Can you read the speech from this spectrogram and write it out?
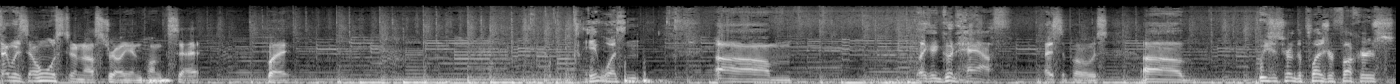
that was almost an Australian punk set, but it wasn't. Um, like a good half, I suppose. Uh, we just heard the Pleasure Fuckers,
